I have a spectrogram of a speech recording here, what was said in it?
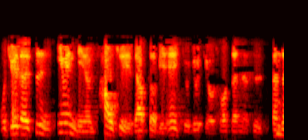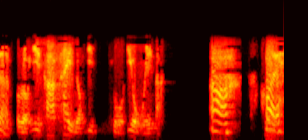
我觉得是因为你的号数也比较特别，因为九九九说真的是真的很不容易，他太容易左右为难。哦，会，嗯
